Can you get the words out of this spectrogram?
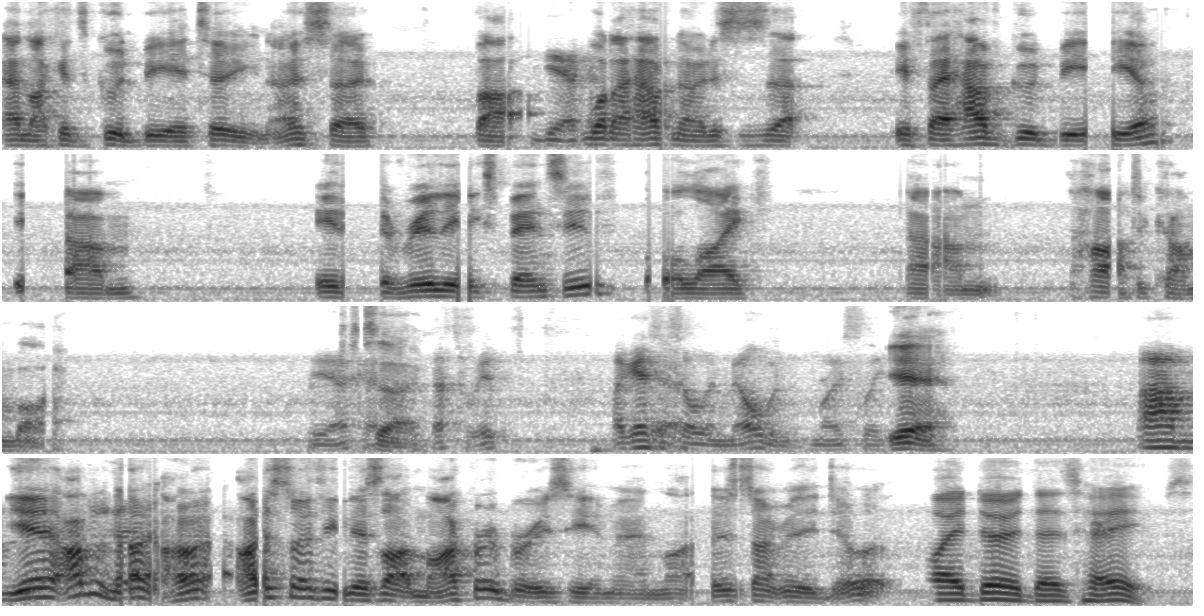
and like it's good beer too, you know. So, but Yeah. what I have noticed is that if they have good beer here, it, um, it's really expensive or like um, hard to come by. Yeah, okay. So- that's weird. I guess it's all in Melbourne mostly. Yeah. Um, Yeah, I don't know. I, don't, I just don't think there's like microbrews here, man. Like, they just don't really do it. I do. there's heaps.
